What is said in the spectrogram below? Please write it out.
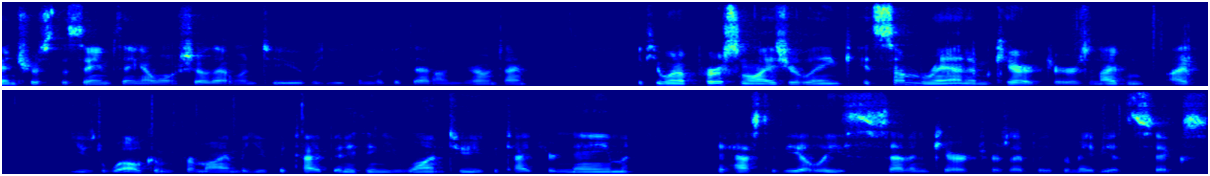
Pinterest, the same thing. I won't show that one to you, but you can look at that on your own time. If you want to personalize your link, it's some random characters, and I've, I've used welcome for mine, but you could type anything you want to. You could type your name. It has to be at least seven characters, I believe, or maybe it's six.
